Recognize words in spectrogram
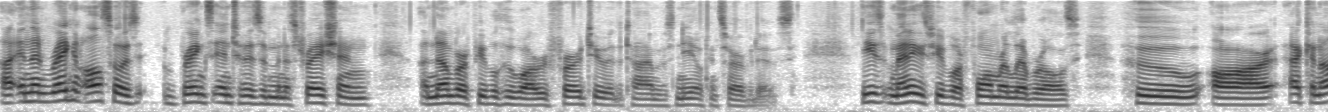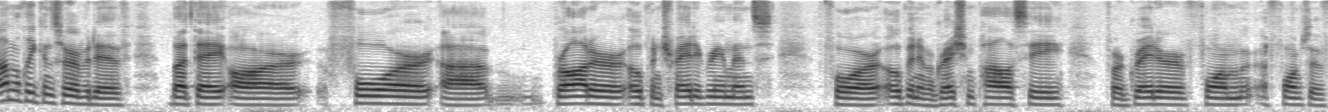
uh, and then Reagan also is, brings into his administration a number of people who are referred to at the time as neoconservatives. These, many of these people are former liberals who are economically conservative, but they are for uh, broader open trade agreements, for open immigration policy, for greater form, uh, forms of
